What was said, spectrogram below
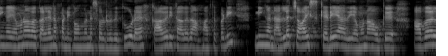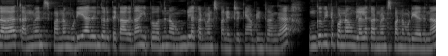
நீங்கள் யமுனாவை கல்யாணம் பண்ணிக்கோங்கன்னு சொல்கிறது கூட காவேரிக்காக தான். மற்றபடி நீங்கள் நல்ல சாய்ஸ் கிடையாது யமுனாவுக்கு. அவளை கன்வின்ஸ் பண்ண முடியாதுங்கிறதுக்காக தான் இப்போ வந்து நான் உங்களை கன்வின்ஸ் பண்ணிட்டுருக்கேன் அப்படின்றாங்க. உங்கள் வீட்டு பொண்ணை உங்களால் கன்வின்ஸ் பண்ண முடியாதுன்னா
